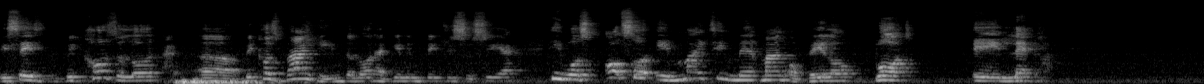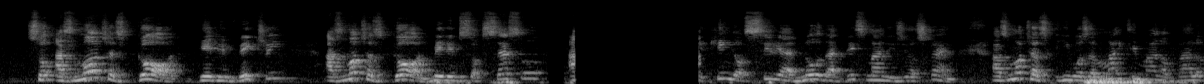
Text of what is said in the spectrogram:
it says, because the Lord, uh, because by him the Lord had given victory to Syria, he was also a mighty man of valor, but a leper. So, as much as God gave him victory, as much as God made him successful, king of Syria know that this man is your strength. As much as he was a mighty man of valor,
